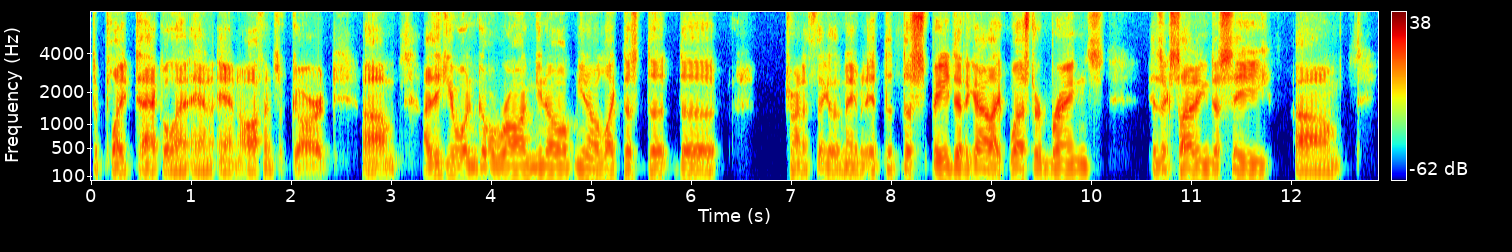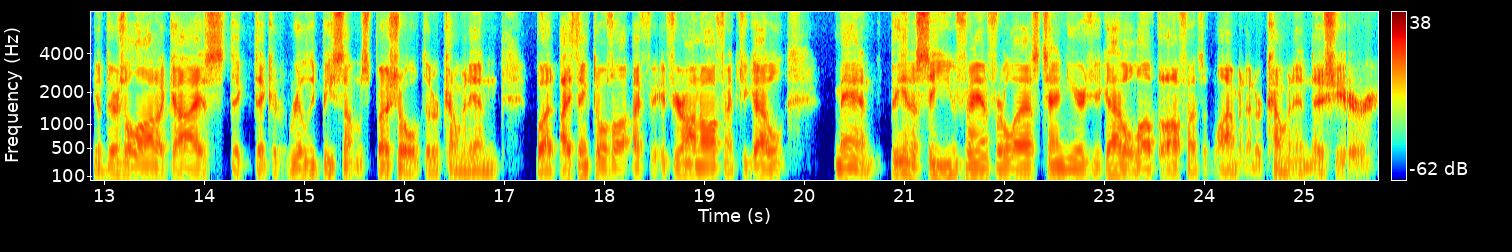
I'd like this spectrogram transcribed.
to play tackle and and, and offensive guard. Um, I think you wouldn't go wrong. You know, you know, like the the the trying to think of the name. It the, the speed that a guy like Wester brings is exciting to see. Um, you know, there's a lot of guys that, that could really be something special that are coming in. But I think those, if you're on offense, you got to, man, being a CU fan for the last 10 years, you got to love the offensive linemen that are coming in this year.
